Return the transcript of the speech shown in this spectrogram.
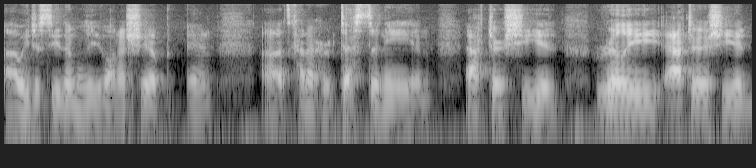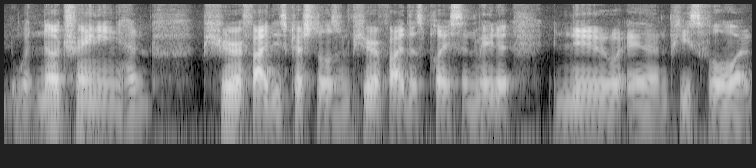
Uh, we just see them leave on a ship, and uh, it's kind of her destiny. And after she had really, after she had, with no training, had purified these crystals and purified this place and made it new and peaceful and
